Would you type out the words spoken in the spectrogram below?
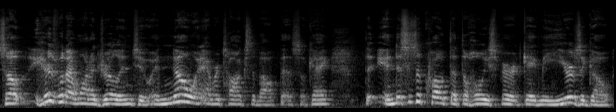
So here's what I want to drill into, and no one ever talks about this, okay? And this is a quote that the Holy Spirit gave me years ago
